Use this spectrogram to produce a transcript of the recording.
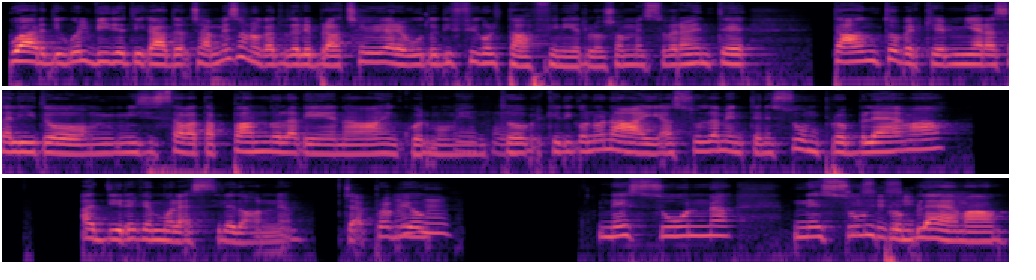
guardi quel video e ti cade, cioè a me sono cadute le braccia, io ieri ho avuto difficoltà a finirlo, ci ho messo veramente tanto perché mi era salito, mi si stava tappando la vena in quel momento, Mhm. perché dico non hai assolutamente nessun problema a dire che molesti le donne, cioè proprio Mhm. nessun, nessun Sì, sì, sì. problema.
